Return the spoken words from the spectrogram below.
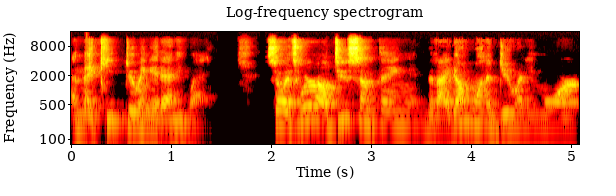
and they keep doing it anyway. So it's where I'll do something that I don't want to do anymore,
